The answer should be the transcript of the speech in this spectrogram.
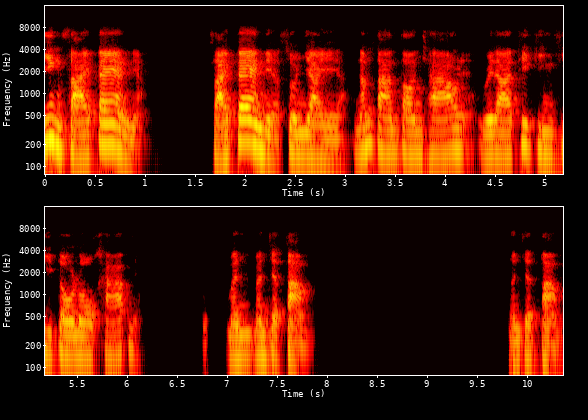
ยิ่งสายแป้งเนี่ย สายแป้งเนี่ยส่วนใหญ่น้ำตาลตอนเช้าเนี่ยเวลาที่กินคีโตโลคาร์บเนี่ยมันมันจะต่ำมันจะต่ำ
